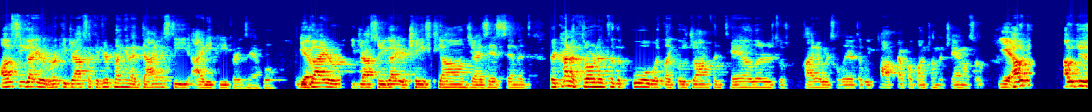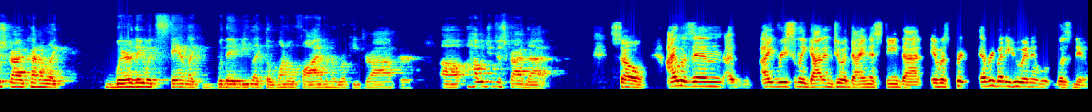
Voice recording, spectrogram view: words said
Obviously, you got your rookie drafts. Like if you're playing in a dynasty IDP, for example, you Yep. got your rookie draft. So you got your Chase Youngs, your Isaiah Simmons. They're kind of thrown into the pool with like those Jonathan Taylors, those Clyde Edwards-Hilairs that we've talked up a bunch on the channel. So Yeah. how would you, how would you describe kind of like where they would stand? Like would they be like the 105 in a rookie draft, or uh, how would you describe that? So I was in. I, I recently got into a dynasty that it was pre- everybody who in it w- was new.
